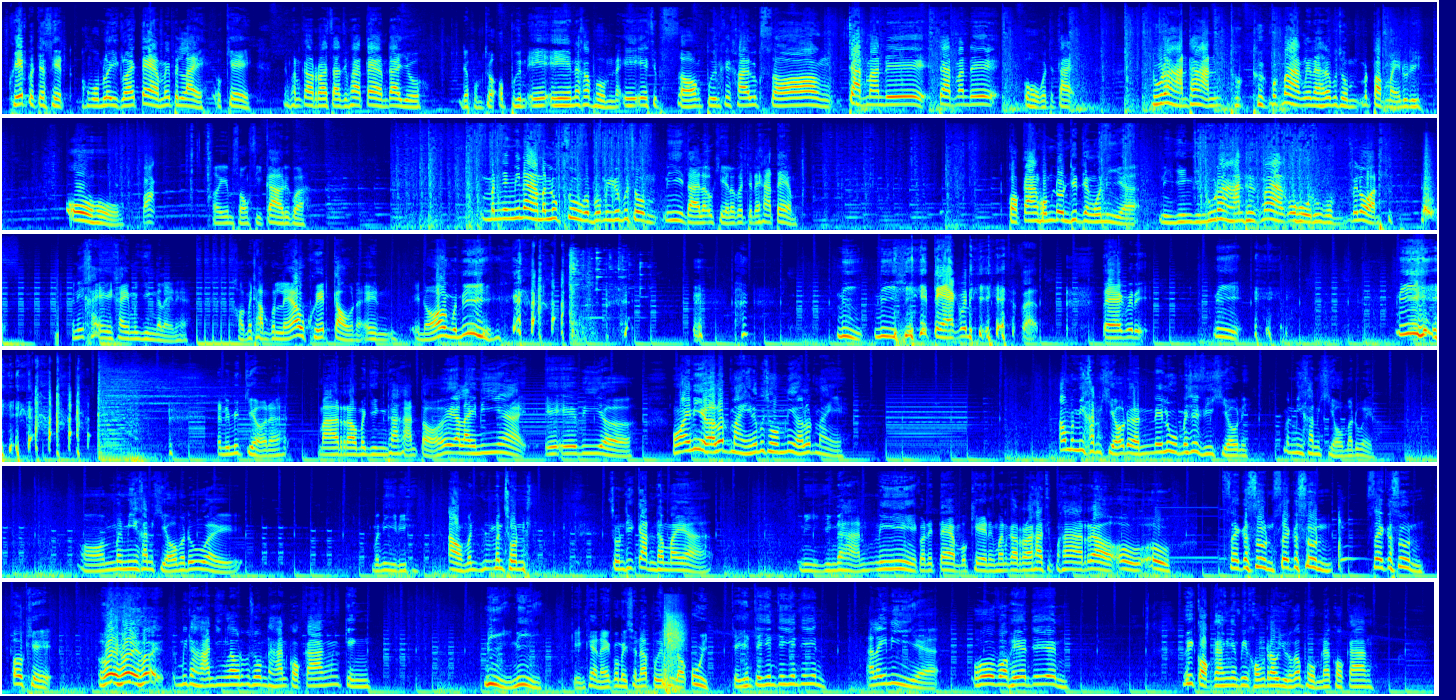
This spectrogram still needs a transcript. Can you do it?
เควสก็จะเสร็จของผมเลยอีกร้อยแต้มไม่เป็นไร โอเคหนึ่งพันเก้าร้อยสามสิบห้าแต้มได้อยู่ เดี๋ยวผมจะเอาปืน AA นะครับผมนะ AA 12ปืนคล้ายๆ ลูกซอง จัดมันดีจัดมันดีโอ้โหก็จะตายดูทหารทหารถึกถึกมากๆเลยนะท่านผู้ชมมันปรับใหม่ดูดิโอ้โหปังเอา M249 ดีกว่า มันยังไม่น่ามันลุกสู้กับผมอีกท่านผู้ชม นี่ตายแล้วโอเคเราก็จะได้ห้าแต้มเกาะกลางผมโดนยึดอย่างวันนี้อะนี่ยิงยิงดูทหารถึกมาก โอ้โหดูผมไม่รอด อันนี้ใครใครมายิงอะไรเนี่ยเขาไม่ทำกันแล้วเควสเก่านะไอ้ไอ้น้องมันนี่นี่นี่แตกไปดิสัตแตกไปดินี่ นี่ อันนี้ไม่เกี่ยวนะ มาเรามายิงทหารต่อ เฮ้ย อะไรเนี่ย AAV เหรอโอ้ยนี่เหรอรถใหม่นะผู้ชมนี่เหรอรถใหม่ เอ้ามันมีคันเขียวเดินในรูปไม่ใช่สีเขียวนี่ มันมีคันเขียวมาด้วย อ๋อ มันมีคันเขียวมาด้วยมานี่ดิอ้าวมันมันชน ชนที่กั้นทำไมอะ นี่ยิงทหารนี่ก็ได้แต้มโอเคหนึ่งพันเก้าร้อยห้าสิบห้าแล้วโอ้โอ้ใส่กระสุนใส่กระสุนใส่กระสุนโอเคเฮ้ยเฮ้ยเฮ้ยมีทหารยิงเราท่านผู้ชมทหารเกาะกลางมันเก่ง นี่นี่เก่งแค่ไหนก็ไม่ชนะปืนที่หรอกอุ้ยใจเย็นใจเย็นใจเย็นใจเย็นอะไรนี่อะโอ้วอเพนใจเย็นเฮ้ยเกาะกลางยังเป็นของเราอยู่นะครับผมนะเกาะกลาง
